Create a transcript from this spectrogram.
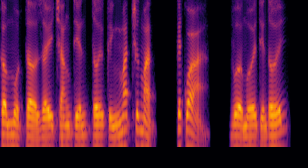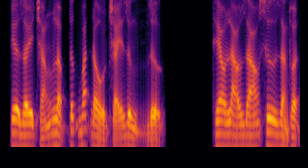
cầm một tờ giấy trắng tiến tới kính mắt trước mặt, kết quả, vừa mới tiến tới, kia giấy trắng lập tức bắt đầu cháy rừng rực. Theo lão giáo sư giảng thuật,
